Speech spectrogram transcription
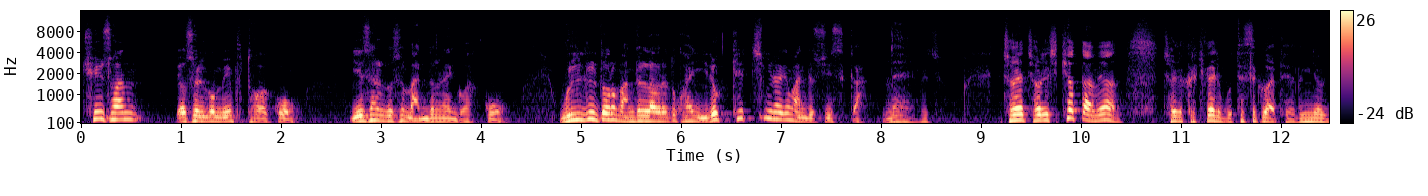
최소한 여섯 일곱 명이 붙어갖고 예산을 그것을 만들어낸 것 같고 우리들더러 만들려고 해도 과연 이렇게 치밀하게 만들 수 있을까? 네, 그렇죠. 저, 저를 시켰다면 저희가 그렇게까지 못했을 것 같아요. 능력,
